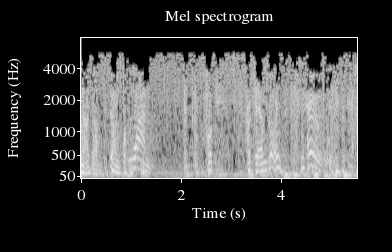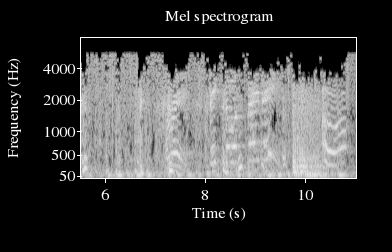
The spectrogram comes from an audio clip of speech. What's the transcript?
No, don't. Don't, Bones. One. Okay. Okay, I'm going. Two. Three. Speak to him, baby! You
